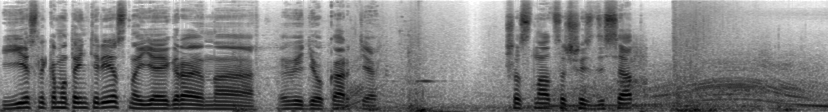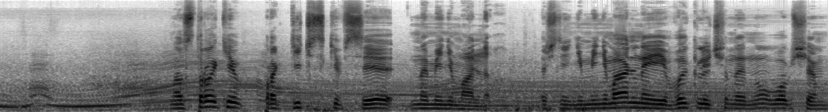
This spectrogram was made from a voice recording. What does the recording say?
Если кому-то интересно, я играю на видеокарте 1660. Настройки практически все на минимальных. Точнее, не минимальные, выключены. Ну, в общем,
